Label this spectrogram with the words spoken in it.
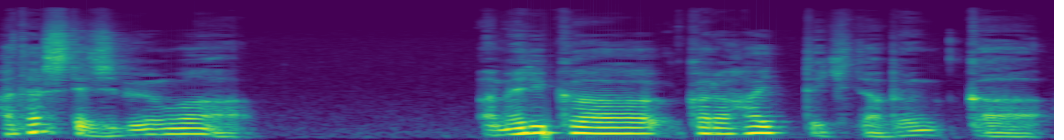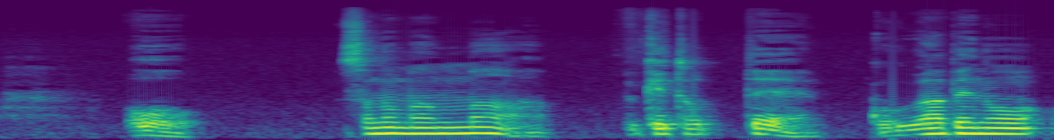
果たして自分はアメリカから入ってきた文化をそのまんま受け取ってこう上辺の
